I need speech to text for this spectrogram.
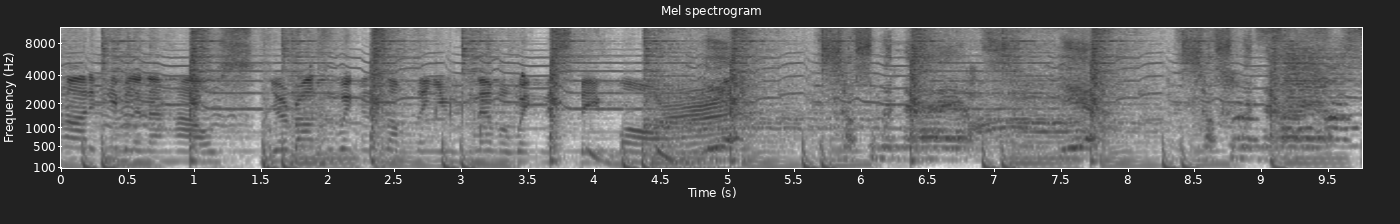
party people in the house. You're about to witness something you've never witnessed before. Yeah, it's hustle in the house. Yeah, it's hustle in the house.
